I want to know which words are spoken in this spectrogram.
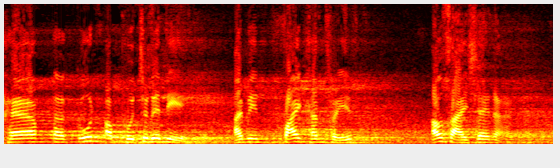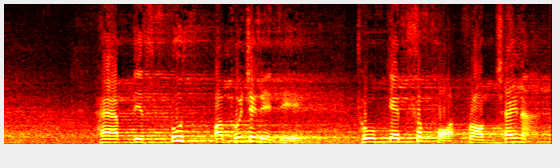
have a good opportunity. I mean, five countries outside China have this good opportunity to get support from China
